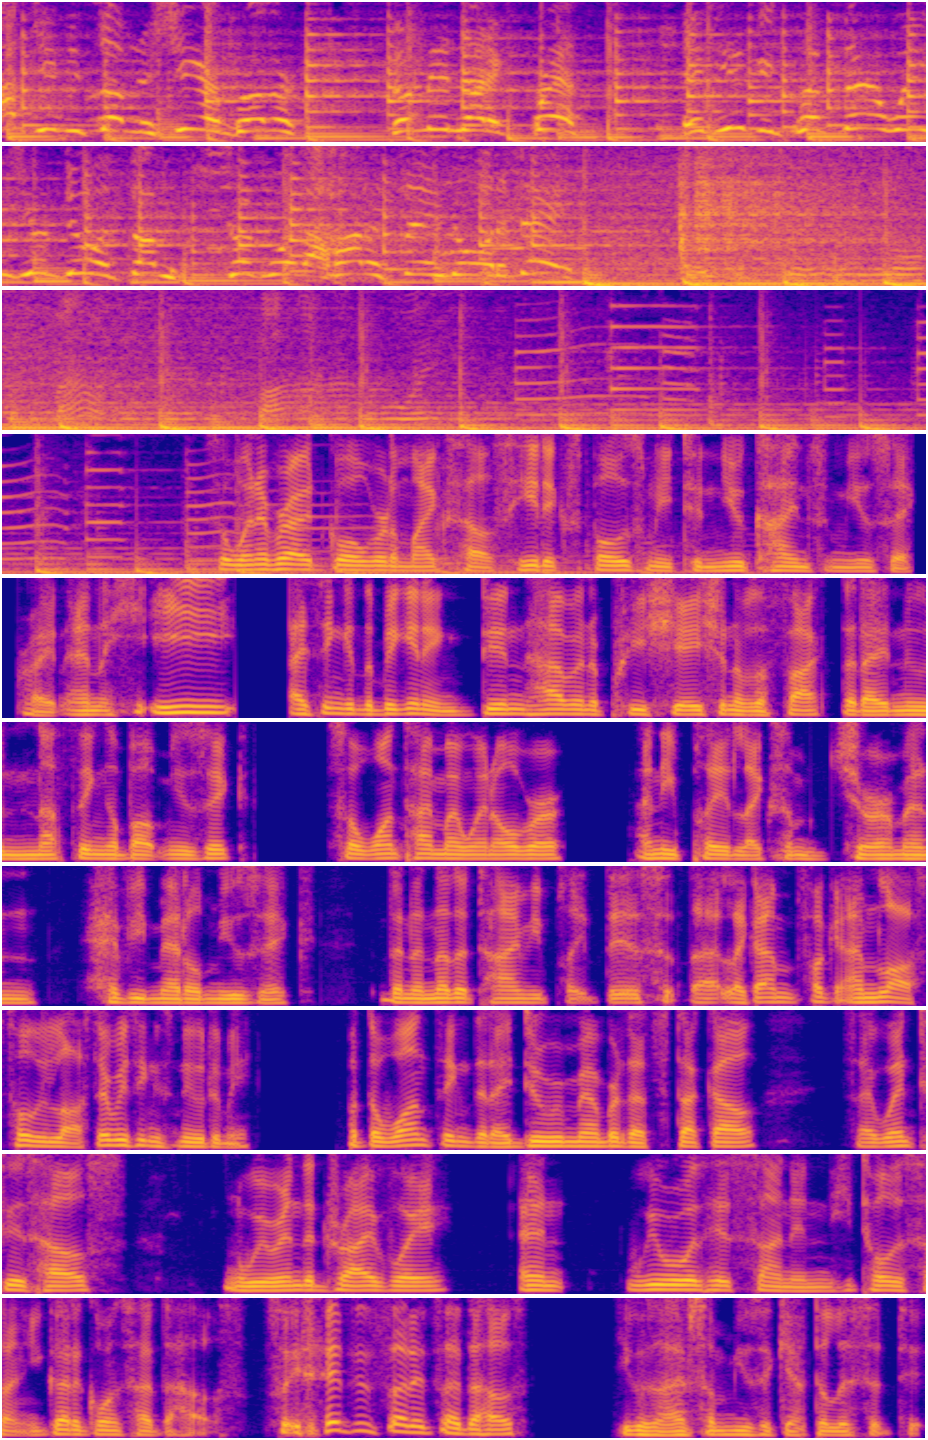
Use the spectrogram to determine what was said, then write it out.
I'll give you something to share, brother. The Midnight Express. If you can clip their wings, you're doing something, because we're the hottest thing going today. So whenever I'd go over to Mike's house, he'd expose me to new kinds of music, right? And he, I think in the beginning, didn't have an appreciation of the fact that I knew nothing about music. So one time I went over and he played like some German heavy metal music. Then another time he played this and that. Like I'm fucking, I'm lost, totally lost. Everything is new to me. But the one thing that I do remember that stuck out is I went to his house. And we were in the driveway and we were with his son and he told his son, you got to go inside the house. So he sends his son inside the house. He goes, I have some music you have to listen to.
